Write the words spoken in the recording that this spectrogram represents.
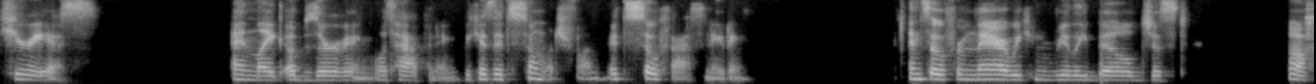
curious and like observing what's happening because it's so much fun. It's so fascinating. And so from there, we can really build just oh,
